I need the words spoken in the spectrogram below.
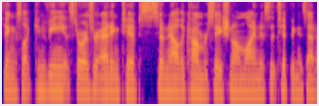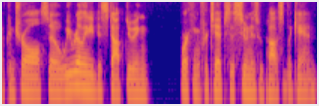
things like convenience stores are adding tips. So now the conversation online is that tipping is out of control. So we really need to stop doing working for tips as soon as we possibly can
